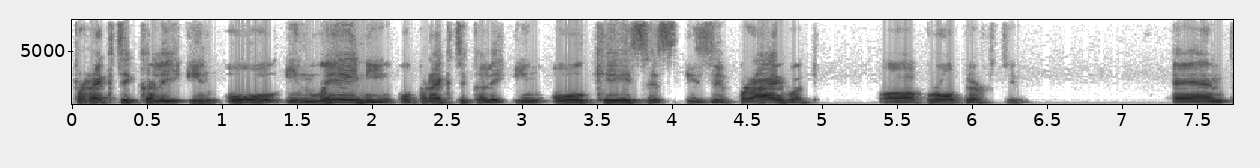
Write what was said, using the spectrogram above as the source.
practically in all, in many or practically in all cases is a private uh, property. And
